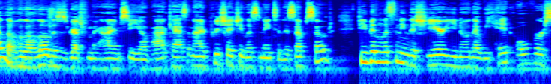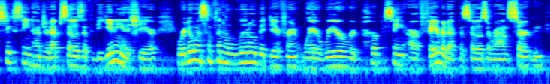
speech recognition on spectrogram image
Hello, hello, hello. This is Gresh from the I Am CEO podcast, and I appreciate you listening to this episode. If you've been listening this year, you know that we hit over 1,600 episodes at the beginning of this year. We're doing something a little bit different where we're repurposing our favorite episodes around certain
